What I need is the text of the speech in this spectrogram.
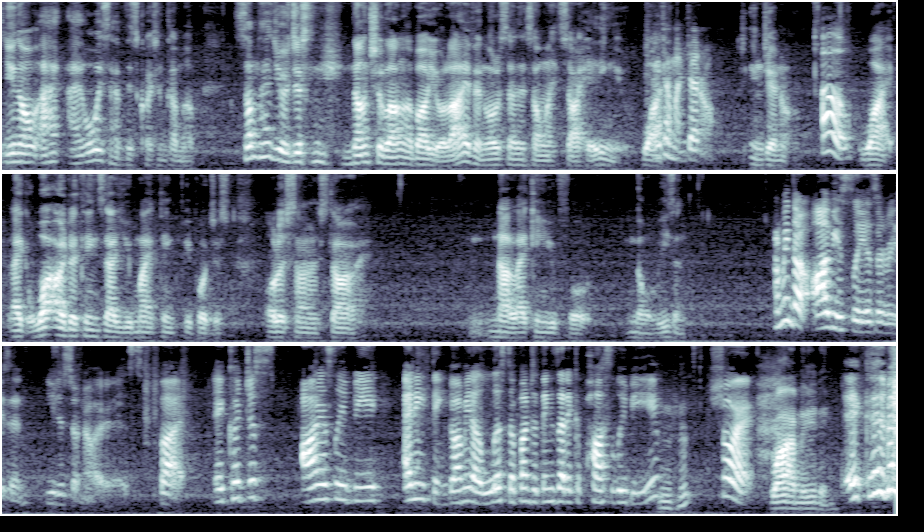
You know, I, I always have this question come up. Sometimes you're just nonchalant about your life, and all of a sudden someone start hating you. Why? talking about in general. In general, Oh, why? Like, what are the things that you might think people just all of a sudden start not liking you for no reason? I mean, there obviously is a reason. You just don't know what it is. But it could just honestly be anything. Do you want me to list a bunch of things that it could possibly be? Mm-hmm. Sure. Why I'm eating? It could be,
